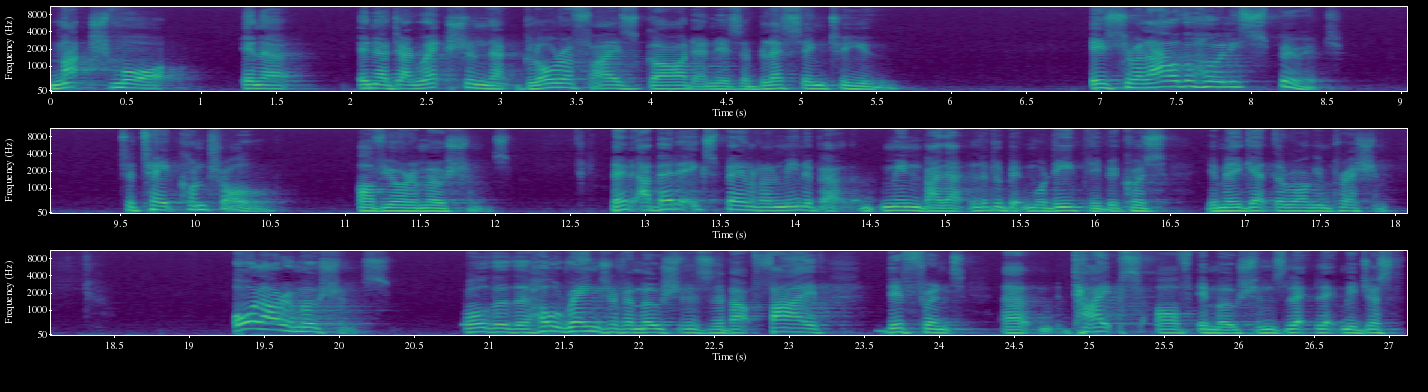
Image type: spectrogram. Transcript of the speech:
much more in a, in a direction that glorifies God and is a blessing to you is to allow the Holy Spirit to take control of your emotions. I better explain what I mean, about, mean by that a little bit more deeply because you may get the wrong impression. All our emotions, although the whole range of emotions is about five different uh, types of emotions, let, let me just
